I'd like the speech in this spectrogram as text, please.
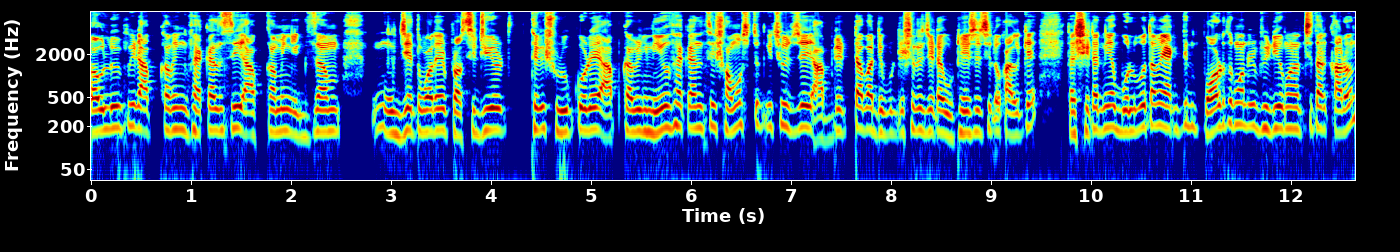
ডব্লিউপির আপকামিং ভ্যাকান্সি আপকামিং এক্সাম যে তোমাদের প্রসিডিওর থেকে শুরু করে আপকামিং নিউ ভ্যাকান্সি সমস্ত কিছু যে আপডেটটা বা ডেপুটেশনে যেটা উঠে এসেছিল কালকে, তা সেটা নিয়ে বলব। তো আমি একদিন পর তোমাদের ভিডিও বানাচ্ছি, তার কারণ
